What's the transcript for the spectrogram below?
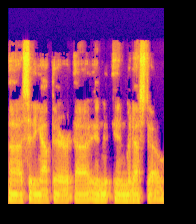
uh, sitting out there, uh, in, in Modesto.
